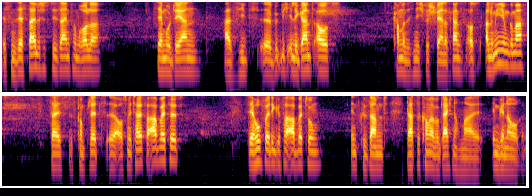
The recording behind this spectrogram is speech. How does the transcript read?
ist ein sehr stylisches Design vom Roller. Sehr modern. Also sieht äh, wirklich elegant aus. Kann man sich nicht beschweren. Das Ganze ist aus Aluminium gemacht. Das heißt, es ist komplett äh, aus Metall verarbeitet. Sehr hochwertige Verarbeitung insgesamt. Dazu kommen wir aber gleich nochmal im genaueren.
